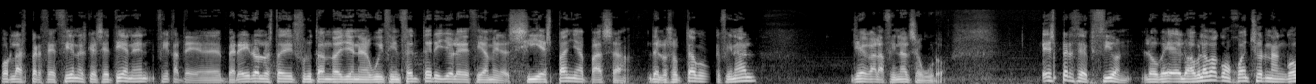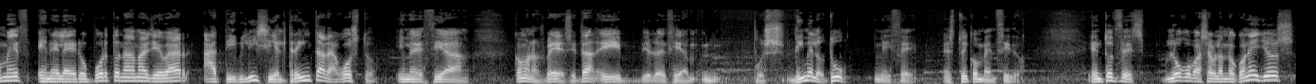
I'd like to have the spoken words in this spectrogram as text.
por las percepciones que se tienen. Fíjate, Pereiro lo está disfrutando allí en el Wizzing Center y yo le decía, mira, si España pasa de los octavos de final, llega a la final seguro es percepción. Lo, hablaba con Juancho Hernán Gómez en el aeropuerto nada más llevar a Tbilisi el 30 de agosto. Y me decía, ¿cómo nos ves? Y tal. Y yo le decía, mm, pues dímelo tú. Y me dice, estoy convencido. Entonces, luego vas hablando con ellos,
